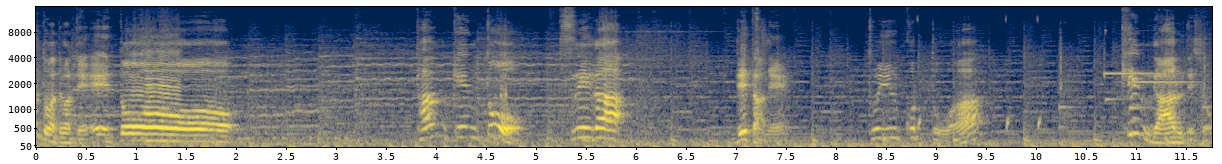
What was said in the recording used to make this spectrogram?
ょっと待って待って。えっ、と探検と杖が出たね。ということは剣があるでしょ。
